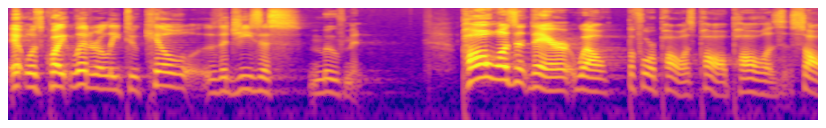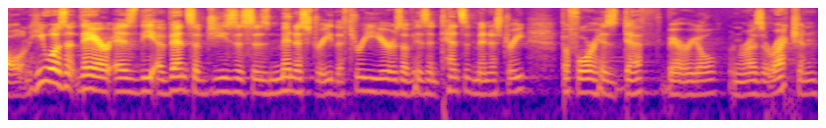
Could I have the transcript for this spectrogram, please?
It was quite literally to kill the Jesus movement. Paul wasn't there, well, before Paul was Paul, Paul was Saul, and he wasn't there as the events of Jesus' ministry, the three years of his intensive ministry before his death, burial, and resurrection,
